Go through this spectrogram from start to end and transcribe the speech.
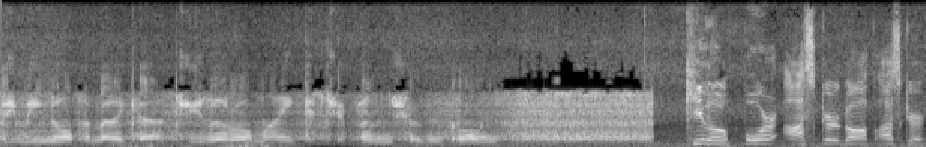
Beaming North America, G0 Mike, chip and sugar calling. Kilo 4, Oscar, Golf, Oscar.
